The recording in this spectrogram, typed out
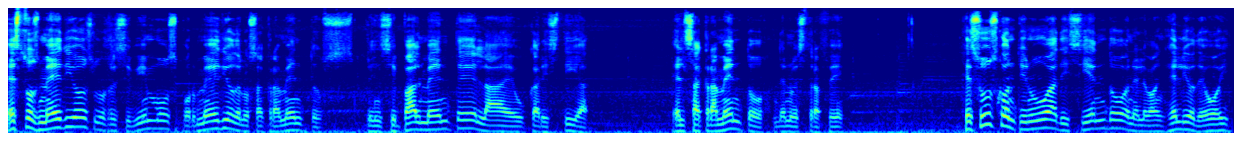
Estos medios los recibimos por medio de los sacramentos, principalmente la Eucaristía el sacramento de nuestra fe. Jesús continúa diciendo en el Evangelio de hoy,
